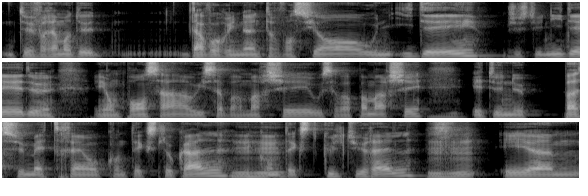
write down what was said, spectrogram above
de vraiment de d'avoir une intervention ou une idée, juste une idée de et on pense ah oui ça va marcher ou ça va pas marcher et de ne pas se mettre au contexte local, au Mhm. contexte culturel Mhm. et euh,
